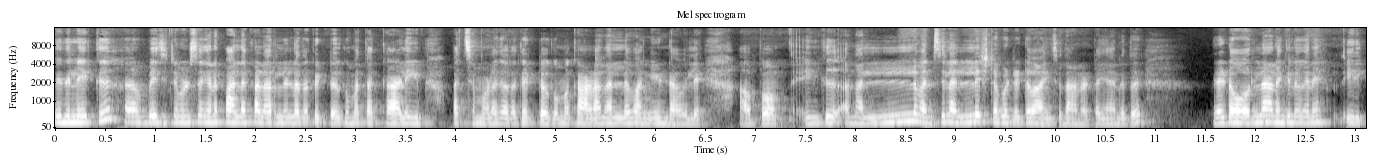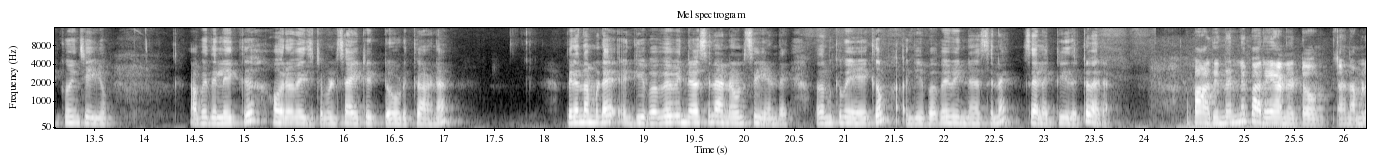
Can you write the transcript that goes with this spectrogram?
ഇതിലേക്ക് വെജിറ്റബിൾസ് ഇങ്ങനെ പല കളറിലുള്ളതൊക്കെ ഇട്ട് വെക്കുമ്പോൾ തക്കാളിയും പച്ചമുളക് അതൊക്കെ ഇട്ട് വെക്കുമ്പോൾ കാണാൻ നല്ല ഭംഗി ഉണ്ടാവില്ലേ അപ്പോൾ എനിക്ക് നല്ല മനസ്സിൽ നല്ല ഇഷ്ടപ്പെട്ടിട്ട് വാങ്ങിച്ചതാണ് കേട്ടോ ഞാനിത്. പിന്നെ ഡോറിലാണെങ്കിലും ഇങ്ങനെ ഇരിക്കുകയും ചെയ്യും. അപ്പോൾ ഇതിലേക്ക് ഓരോ വെജിറ്റബിൾസ് ആയിട്ട് ഇട്ട് കൊടുക്കുകയാണ്. പിന്നെ നമ്മുടെ ഗിവ് അവേ വിന്നേഴ്സിനെ അനൗൺസ് ചെയ്യണ്ടേ? അപ്പോൾ നമുക്ക് വേഗം ഗിവ് അവേ വിന്നേഴ്സിനെ സെലക്ട് ചെയ്തിട്ട് വരാം. അപ്പോൾ ആദ്യം തന്നെ പറയാണ് കേട്ടോ നമ്മൾ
